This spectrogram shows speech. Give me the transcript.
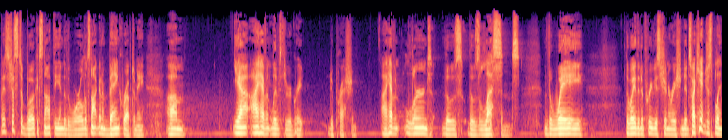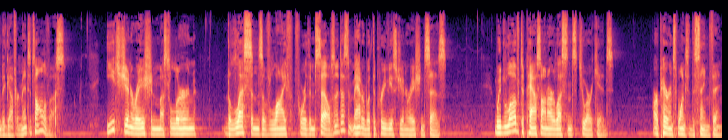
but it's just a book. It's not the end of the world. It's not going to bankrupt me. Um, yeah, I haven't lived through a Great Depression. I haven't learned those, those lessons the way, the way that a previous generation did. So I can't just blame the government, it's all of us. Each generation must learn the lessons of life for themselves. And it doesn't matter what the previous generation says. We'd love to pass on our lessons to our kids. Our parents wanted the same thing.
